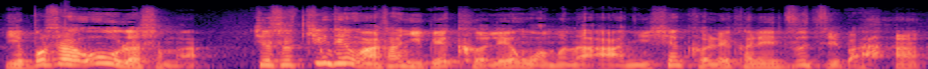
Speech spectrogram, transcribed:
也不算误了什么。就是今天晚上你别可怜我们了啊，你先可怜可怜自己吧。”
